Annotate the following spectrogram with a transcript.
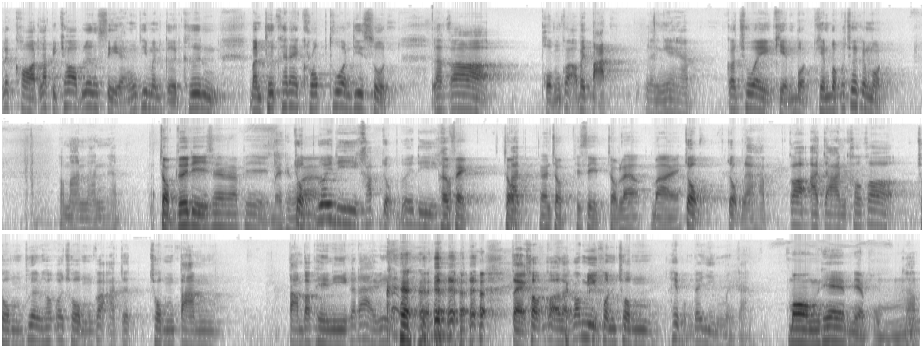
เรคคอร์ดรับผิดชอบเรื่องเสียงที่มันเกิดขึ้น บันทึกให้ได้ครบถ้วนที่สุด แล้วก็ผมก็เอาไปตัดอะไรเงี้ยครับ ก็ช่วยเขียนบทเขียนบทก็ช่วยกันหมด ประมาณนั้นครับ จบด้วยดีใช่ไหมครับพี่หมายถึงว่าจบด้วยดีครับ จบด้วยดีคเพรัอบร์เฟกจบอะงานจบทีสิจบแล้วบายจบจบแล้วครับ ก็อาจารย์เขาก็ชมเพื่อนเขาก็ชมก็อาจจะชมตาม ตามประเพณีก็ได้พี่ แต่เขาก็แต่ก็มีคนชมให้ผมได้ยินเหมือนกัน มองเทพเนี่ยผมครับ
